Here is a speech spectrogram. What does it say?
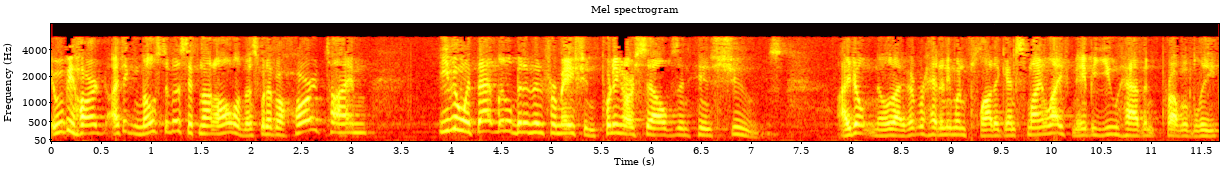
It would be hard. I think most of us, if not all of us, would have a hard time even with that little bit of information, putting ourselves in his shoes. I don't know that I've ever had anyone plot against my life. Maybe you haven't probably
